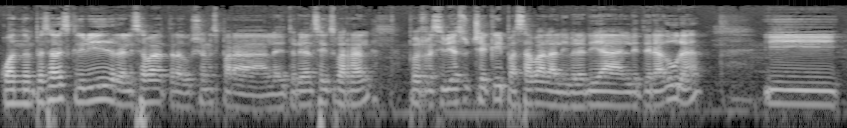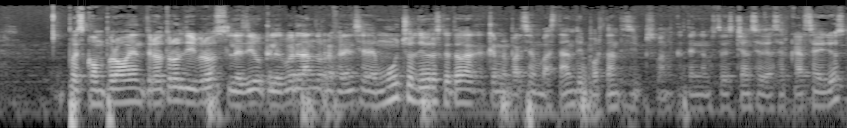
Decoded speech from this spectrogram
Cuando empezaba a escribir y realizaba traducciones para la editorial Seix Barral, pues recibía su cheque y pasaba a la librería Literatura y pues compró entre otros libros, les digo que les voy dando referencia de muchos libros que tengo acá que me parecen bastante importantes y pues bueno, que tengan ustedes chance de acercarse a ellos.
